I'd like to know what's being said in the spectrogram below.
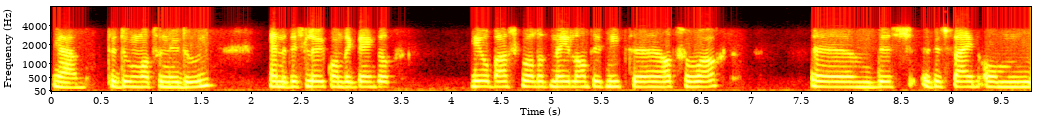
ja, te doen wat we nu doen. En het is leuk, want ik denk dat heel basketbal dat Nederland dit niet had verwacht. Dus het is fijn om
